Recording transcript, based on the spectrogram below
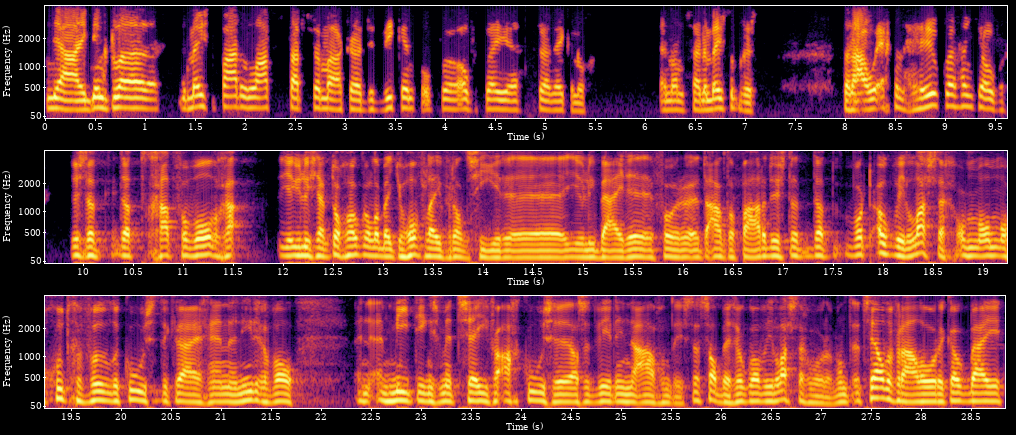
Ja, ik denk dat de meeste paarden de laatste start zullen maken dit weekend of over twee, twee weken nog. En dan zijn de meeste op rust. Dan houden we echt een heel klein handje over. Dus dat, dat gaat voor Wolvenga... Jullie zijn toch ook wel een beetje hofleverancier, eh, jullie beiden, voor het aantal paarden. Dus dat, dat wordt ook weer lastig om, om goed gevulde koersen te krijgen. En in ieder geval een, meetings met zeven, acht koersen als het weer in de avond is. Dat zal best ook wel weer lastig worden. Want hetzelfde verhaal hoor ik ook bij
